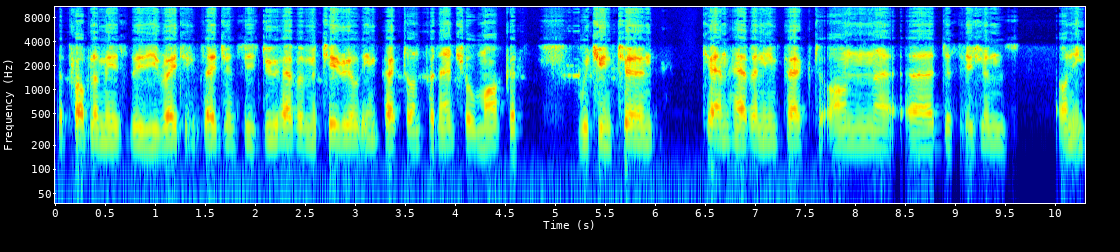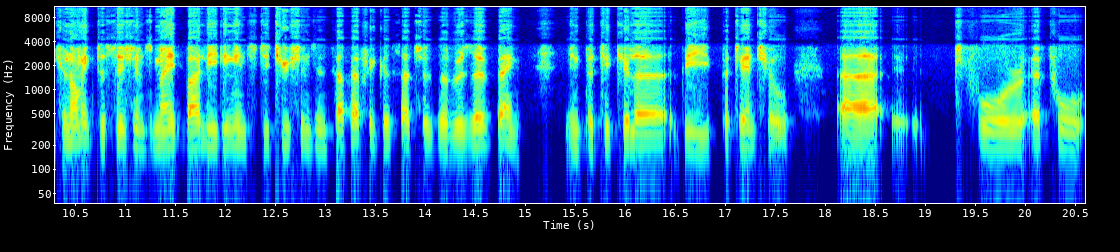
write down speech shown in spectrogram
The problem is the ratings agencies do have a material impact on financial markets, which in turn can have an impact on uh, uh, decisions on economic decisions made by leading institutions in South Africa, such as the Reserve Bank, in particular the potential uh, for uh, for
